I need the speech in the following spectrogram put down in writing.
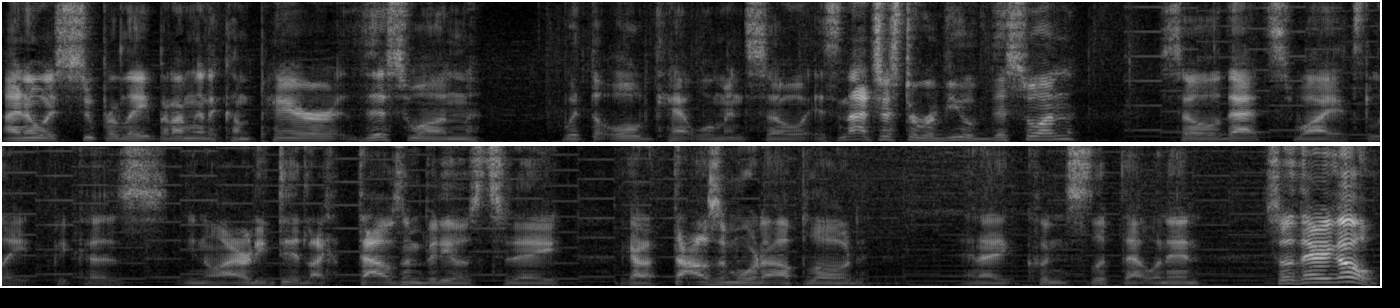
I know it's super late, but I'm going to compare this one with the old Catwoman. So it's not just a review of this one. So that's why it's late, because, you know, I already did like a thousand videos today. I got a thousand more to upload, and I couldn't slip that one in. So there you go.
